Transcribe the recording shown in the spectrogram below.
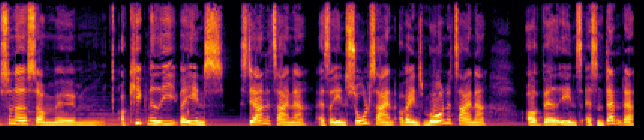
sådan noget som øh, at kigge ned i, hvad ens stjernetegn er, altså ens soltegn, og hvad ens månetegn er, og hvad ens ascendant er,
